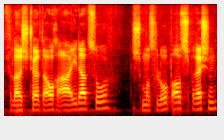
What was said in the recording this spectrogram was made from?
vielleicht hört auch AIDA zu, ich muss Lob aussprechen.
